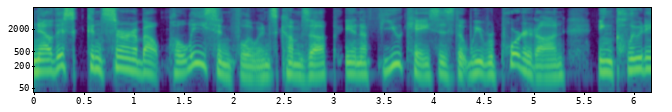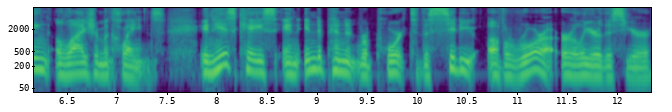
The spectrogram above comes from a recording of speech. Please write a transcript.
Now, this concern about police influence comes up in a few cases that we reported on, including Elijah McClain's. In his case, an independent report to the city of Aurora earlier this year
